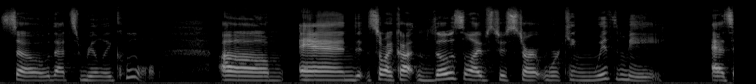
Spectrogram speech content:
So that's really cool. Um, and so I got those lives to start working with me as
